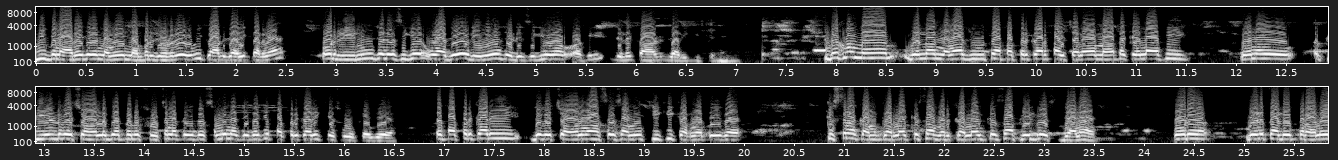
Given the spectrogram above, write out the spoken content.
ਵੀ ਬਣਾ ਰਹੇ ਜਿਹੜੇ ਨਵੇਂ ਨੰਬਰ ਜੁੜ ਰਹੇ, ਉਹ ਵੀ ਕਾਰਡ ਜਾਰੀ ਕਰ ਰਹੇ ਹਾਂ। ਔਰ ਰੀਨਿਊ ਜਿਹੜੇ ਸੀਗੇ, ਉਹ ਅਜੇ ਰੀਨਿਊ ਜਿਹੜੀ ਸੀਗੀ, ਉਹ ਅਸੀਂ ਜਿਹੜੇ ਕਾਰਡ ਜਾਰੀ ਕੀਤੇ ਨੇ। ਦੇਖੋ, ਮੈਂ ਜਿਹੜਾ ਨਵਾਂ ਯੂਥ ਹੈ, ਪੱਤਰਕਾਰ ਭਾਈਚਾਰਾ, ਮੈਂ ਤਾਂ ਕਹਿਣਾ ਕਿ ਇਹਨੂੰ ਫੀਲਡ ਵਿੱਚ ਆਉਣ ਲੱਗਿਆ ਪਹਿਲਾਂ ਸੋਚਣਾ ਚਾਹੀਦਾ, ਸਮਝਣਾ ਚਾਹੀਦਾ ਕਿ ਪੱਤਰਕਾਰੀ ਕਿਸ ਨੂੰ ਕਹਿੰਦੇ ਆ। ਤੇ ਪੱਤਰਕਾਰੀ ਦੇ ਵਿੱਚ ਆਉਣ ਵਾਸਤੇ ਸਾਨੂੰ ਕੀ ਕੀ ਕਰਨਾ ਚਾਹੀਦਾ ਹੈ, ਕਿਸ ਤਰ੍ਹਾਂ ਕੰਮ ਕਰਨਾ ਕਿਸ ਤਰ੍ਹਾਂ ਵਰਕ ਕਰਨਾ ਕਿਸ ਤਰ੍ਹਾਂ ਫੀਲਡ ਵਿੱਚ ਜਾਣਾ ਹੈ। ਔਰ ਜਿਹੜੇ ਤੁਹਾਡੇ ਪੁਰਾਣੇ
